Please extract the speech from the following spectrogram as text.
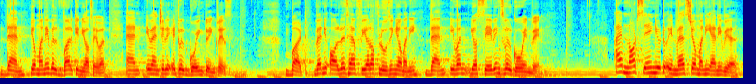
then your money will work in your favor and eventually it will going to increase. But when you always have fear of losing your money then even your savings will go in vain. I am not saying you to invest your money anywhere.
